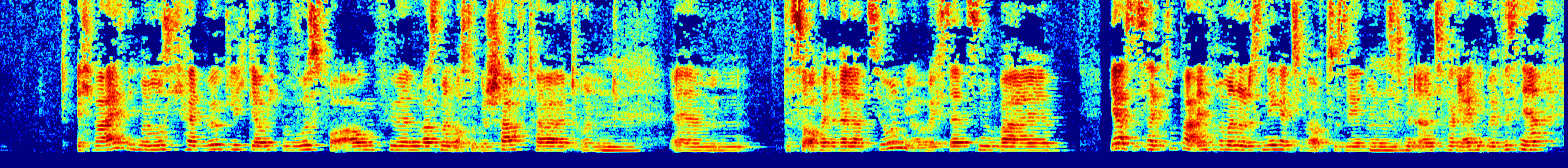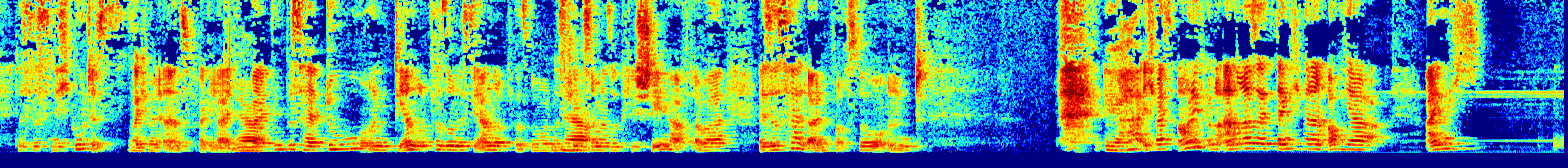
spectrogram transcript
ich weiß nicht, man muss sich halt wirklich, glaube ich, bewusst vor Augen führen, was man auch so geschafft hat und mhm. ähm, das so auch in Relation, glaube ich, setzen, weil ja, es ist halt super einfach immer nur das Negative auch zu sehen und mhm. sich mit anderen zu vergleichen. Wir wissen ja, dass es nicht gut ist, sich mit anderen zu vergleichen, ja. weil du bist halt du und die andere Person ist die andere Person. Das ja. klingt immer so klischeehaft, aber es ist halt einfach so und ja, ich weiß auch nicht und andererseits denke ich mir dann auch, ja, eigentlich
